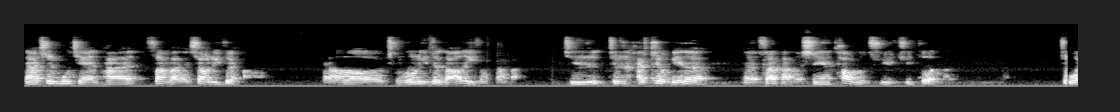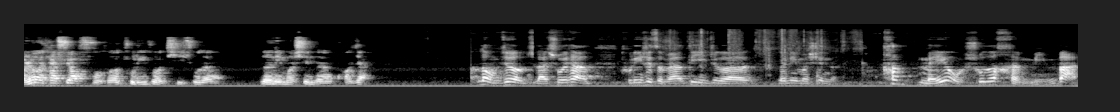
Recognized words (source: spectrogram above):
但是目前它算法的效率最好。然后成功率最高的一种方法，其实就是还是有别的呃算法和实验套路去去做它。我认为它需要符合图灵所提出的 learning machine 的框架。那我们就来说一下图灵是怎么样定义这个 learning machine 的。他没有说的很明白，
